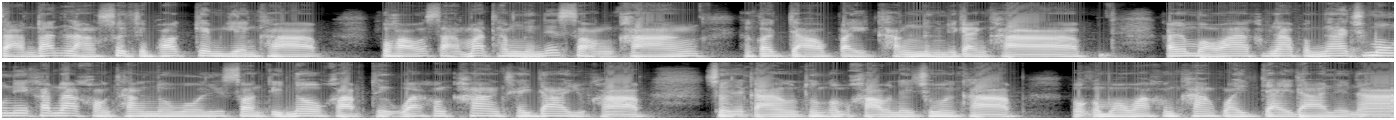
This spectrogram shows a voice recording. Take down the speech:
3นัดหลังสุดเฉพาะเกมเยือนครับพวกเขาสามารถทำเงินได้ 2 ครั้ง แล้วก็เจ้าไปครั้งหนึ่งด้วยกันครับก็ต้องบอกว่าคำนาผลงานชั่วโมงนี้คำนาของทางโนโวลิซอนติโนครับถือว่าค่อนข้างใช้ได้อยู่ครับส่วนในการลงทุนของเขาในช่วงครับผมก็มองว่าค่อนข้างไว้ใจได้เลยนะ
